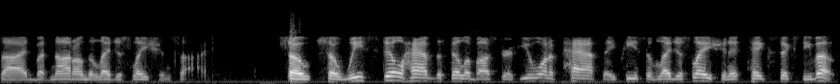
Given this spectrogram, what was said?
side, but not on the legislation side. So so we still have the filibuster. If you want to pass a piece of legislation, it takes 60 votes.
